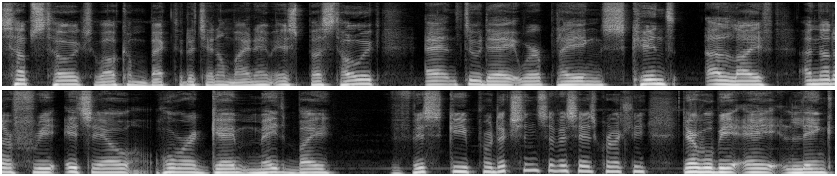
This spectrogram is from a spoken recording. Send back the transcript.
Sup Stoics, welcome back to the channel. My name is Pastoic and today we're playing Skinned Alive, another free itch.io horror game made by Visky Productions, if I say it correctly. There will be a link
